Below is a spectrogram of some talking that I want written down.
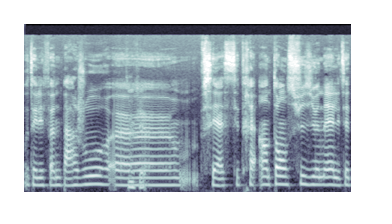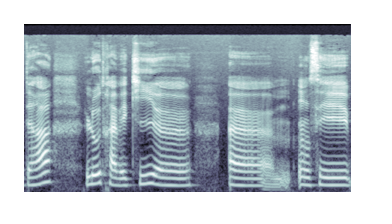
au téléphone par jour. Euh, c'est assez très intense, fusionnel, etc. L'autre avec qui on s'est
